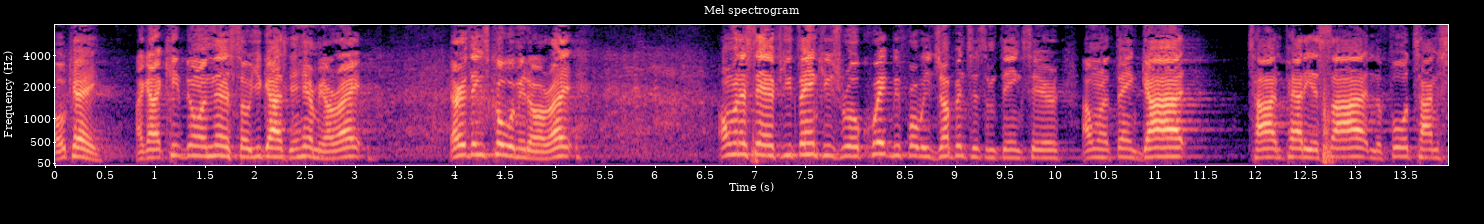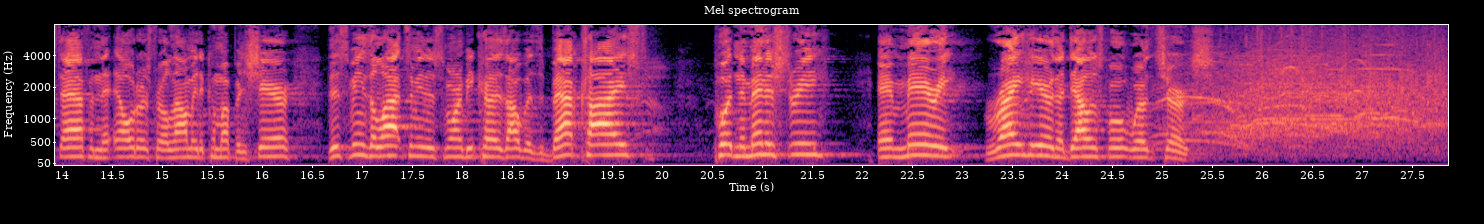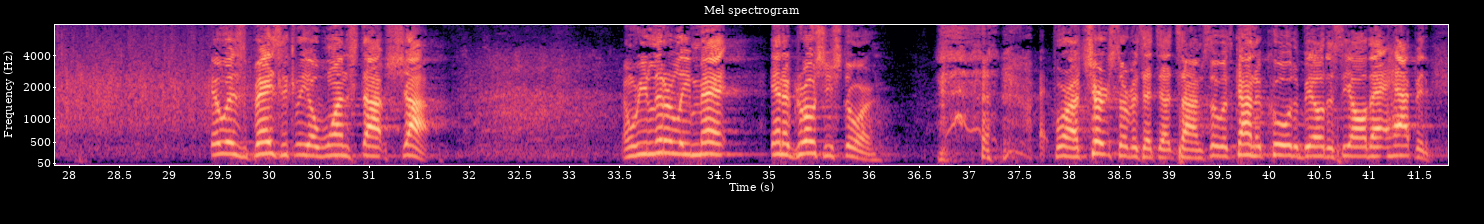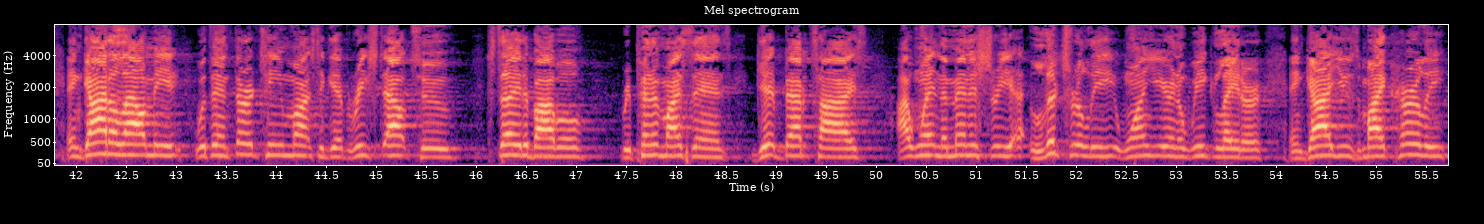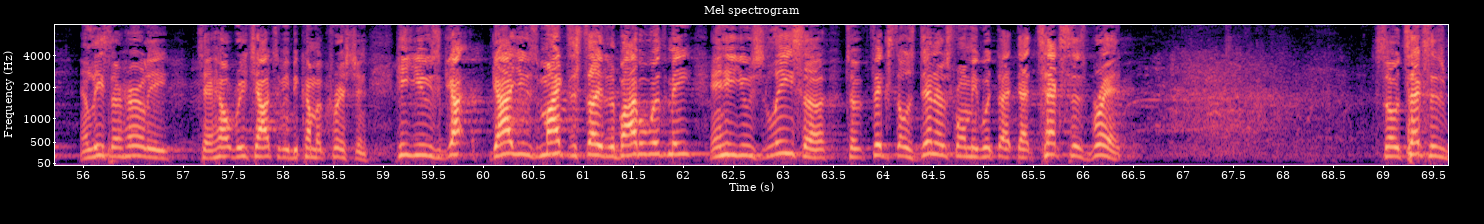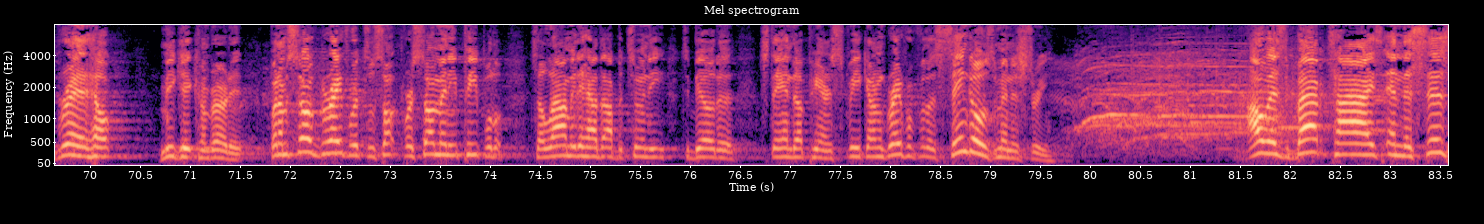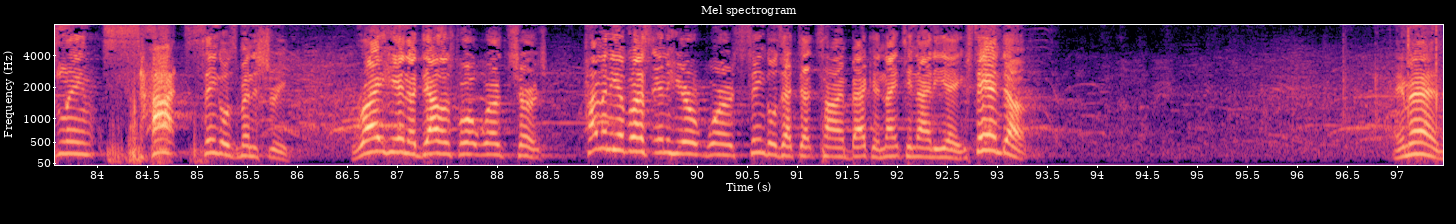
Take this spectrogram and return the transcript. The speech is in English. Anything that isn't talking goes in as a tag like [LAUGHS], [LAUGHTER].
Okay. I got to keep doing this so you guys can hear me, all right? Everything's cool with me, though, all right? I want to say a few thank yous real quick before we jump into some things here. I want to thank God, Todd and Patty Assad, and the full time staff and the elders for allowing me to come up and share. This means a lot to me this morning because I was baptized, put in the ministry, and married right here in the Dallas Fort Worth Church. It was basically a one stop shop. And we literally met in a grocery store [LAUGHS] for our church service at that time. So it was kind of cool to be able to see all that happen. And God allowed me within 13 months to get reached out to, study the Bible, repent of my sins, get baptized. I went in the ministry uh, literally one year and a week later, and God used Mike Hurley and Lisa Hurley to help reach out to me become a Christian. He used God, God, used Mike to study the Bible with me, and he used Lisa to fix those dinners for me with that, that Texas bread. So Texas bread helped me get converted. But I'm so grateful so, for so many people to allow me to have the opportunity to be able to stand up here and speak. And I'm grateful for the singles ministry. I was baptized in the sizzling hot singles ministry right here in the Dallas Fort Worth church. How many of us in here were singles at that time back in 1998? Stand up. Amen.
